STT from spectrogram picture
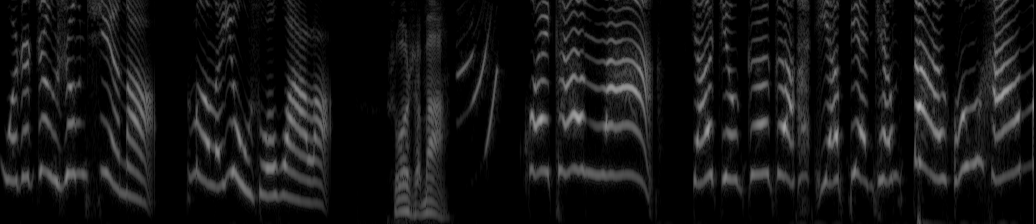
我这正生气呢，乐乐又说话了，说什么？快看啦，小九哥哥要变成大红蛤蟆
